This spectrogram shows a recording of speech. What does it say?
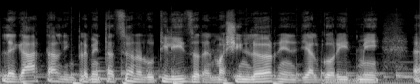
legata all'implementazione all'utilizzo del machine learning e di algoritmi eh,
